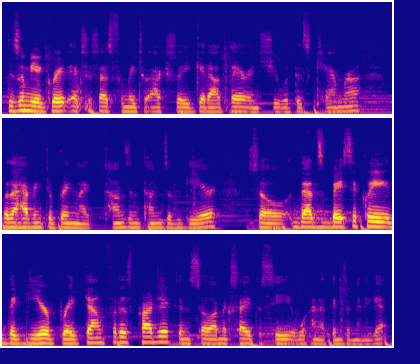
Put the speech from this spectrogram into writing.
this is gonna be a great exercise for me to actually get out there and shoot with this camera without having to bring like tons and tons of gear. So that's basically the gear breakdown for this project. And so I'm excited to see what kind of things I'm gonna get.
